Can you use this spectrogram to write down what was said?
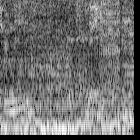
What's your name? Satan.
